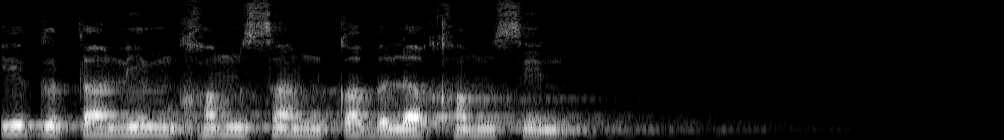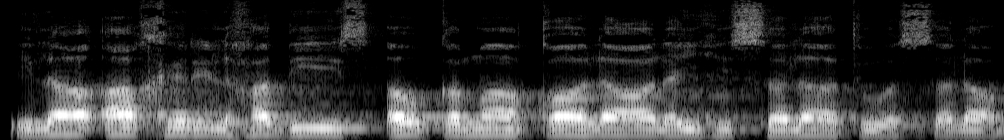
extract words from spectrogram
اغتنم خمسا قبل خمس إلى آخر الحديث أو كما قال عليه الصلاة والسلام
